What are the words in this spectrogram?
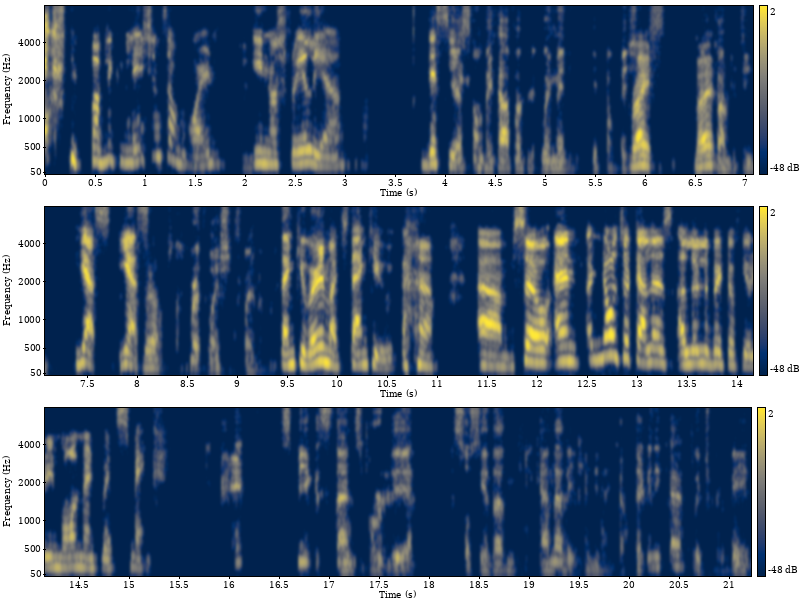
Public Relations Award in Australia this year. Yes, on behalf of the women. in Foundations Right, right. Committee. Yes, yes. Yeah. Congratulations, by the way. Thank you very much. Thank you. um, so, and, and also tell us a little bit of your involvement with SMIG. SMIG stands for the Sociedad Mexicana de Ingeniería Geotécnica, which would be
